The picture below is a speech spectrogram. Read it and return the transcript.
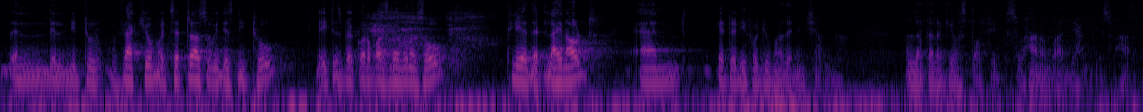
then they'll need to vacuum, etc. So we just need to, latest by quarter past 11 or so, clear that line out and get ready for Jummah then inshallah. Allah Ta'ala give us tawfiq. Subhanallah, bihamdi, subhanallah.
